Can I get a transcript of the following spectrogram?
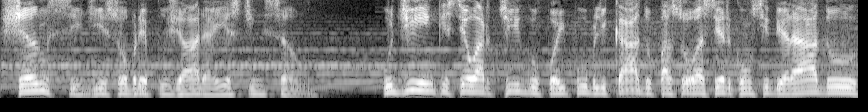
chance de sobrepujar a extinção. O dia em que seu artigo foi publicado passou a ser considerado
